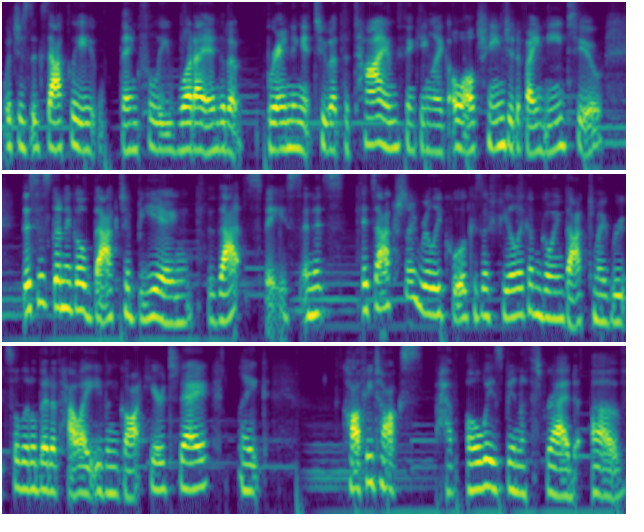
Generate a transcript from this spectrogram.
which is exactly, thankfully, what I ended up branding it to at the time, thinking like, oh, I'll change it if I need to. This is going to go back to being that space. And it's it's actually really cool because I feel like I'm going back to my roots a little bit of how I even got here today. Like coffee talks have always been a thread of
